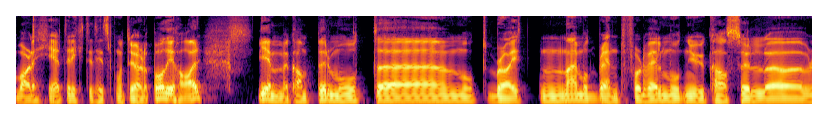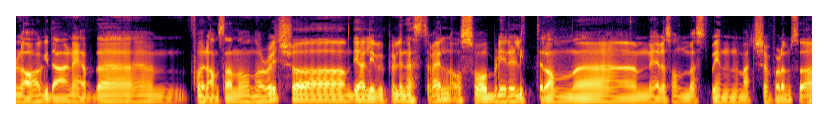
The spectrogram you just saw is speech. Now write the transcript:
var det helt riktig tidspunkt å gjøre det på. De har hjemmekamper mot, uh, mot, Brighton, nei, mot Brentford, vel, mot Newcastle, uh, lag der nede uh, foran seg nå, Norwich. og De har Liverpool i neste, vel, og så blir det litt rann, mer sånn must win-matcher for dem. Så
